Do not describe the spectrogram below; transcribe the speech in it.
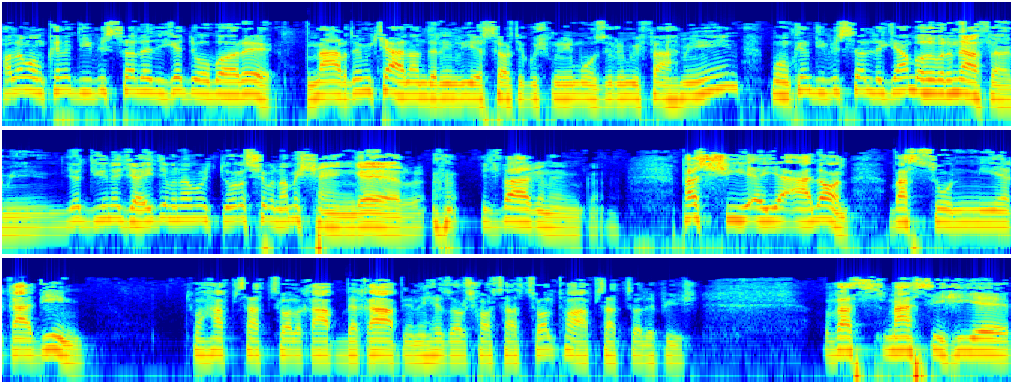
حالا ممکنه 200 سال دیگه دوباره مردمی که الان دارین روی استارت گوش میدین موضوع رو می‌فهمین ممکنه 200 سال دیگه هم دوباره نفهمین. یا دین جدیدی به نام درست به نام شنگر. هیچ فرقی نمی‌کنه. پس شیعه الان و سنی قدیم تو 700 سال قبل به قبل یعنی 1400 سال تا 700 سال پیش. و مسیحی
